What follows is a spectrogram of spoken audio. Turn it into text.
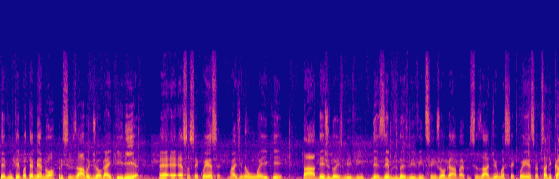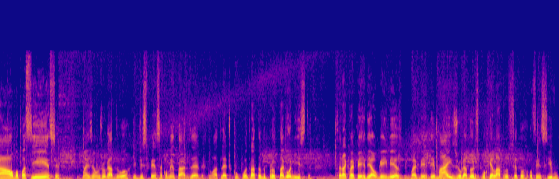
teve um tempo até menor, precisava de jogar e queria é, é, essa sequência, imagina um aí que está desde 2020, dezembro de 2020 sem jogar. Vai precisar de uma sequência, vai precisar de calma, paciência, mas é um jogador que dispensa comentários, Everton. O Atlético contratando protagonista. Será que vai perder alguém mesmo? Vai perder mais jogadores? Porque lá para o setor ofensivo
